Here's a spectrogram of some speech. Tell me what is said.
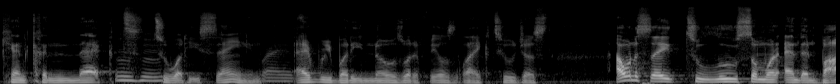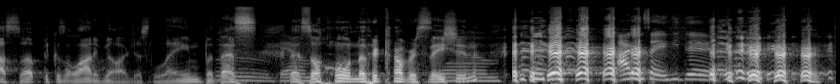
can connect to what he's saying. Mm-hmm. Right. Everybody knows what it feels like to just I want to say to lose someone and then boss up because a lot of y'all are just lame, but that's Mm, that's a whole nother conversation. I didn't say it, he did.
